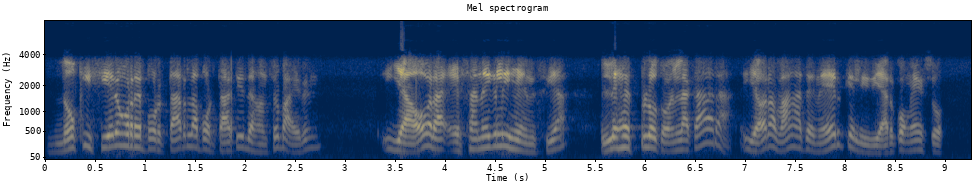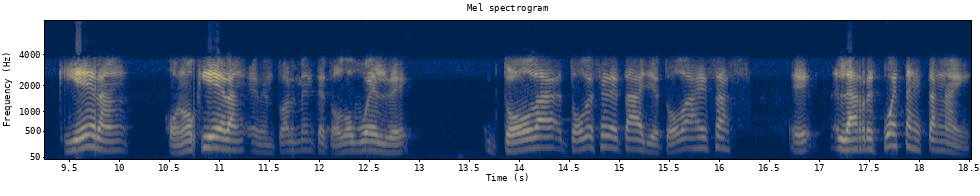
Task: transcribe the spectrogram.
No quisieron reportar la portátil de Hunter Biden y ahora esa negligencia les explotó en la cara y ahora van a tener que lidiar con eso. Quieran o no quieran, eventualmente todo vuelve. Toda, todo ese detalle, todas esas, eh, las respuestas están ahí.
